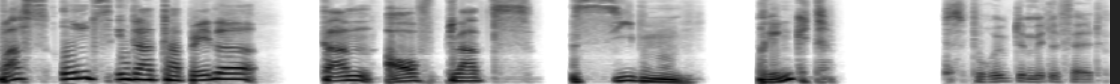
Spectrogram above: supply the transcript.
Was uns in der Tabelle dann auf Platz 7 bringt. Das berühmte Mittelfeld.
